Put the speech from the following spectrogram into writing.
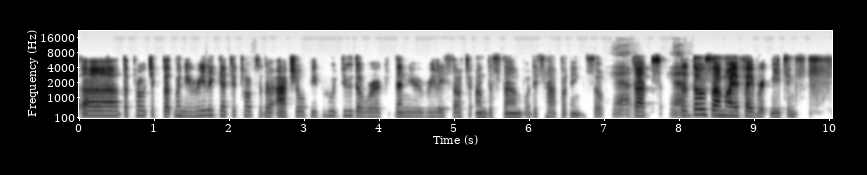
uh, the project. But when you really get to talk to the actual people who do the work, then you really start to understand what is happening. So yeah, that yeah. Th- those are my favorite meetings.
